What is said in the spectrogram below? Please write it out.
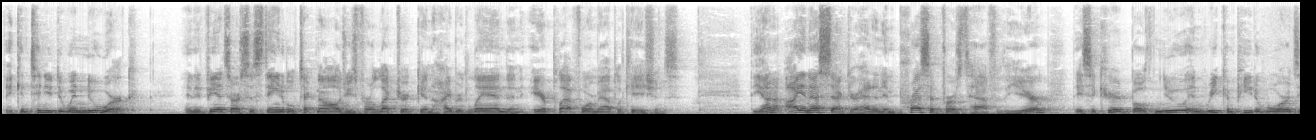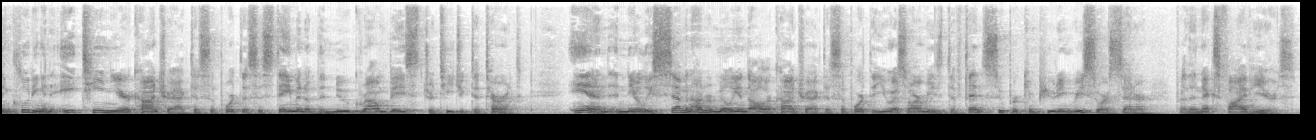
They continue to win new work and advance our sustainable technologies for electric and hybrid land and air platform applications. The INS sector had an impressive first half of the year. They secured both new and recompete awards, including an 18 year contract to support the sustainment of the new ground based strategic deterrent, and a nearly $700 million contract to support the U.S. Army's Defense Supercomputing Resource Center for the next five years.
